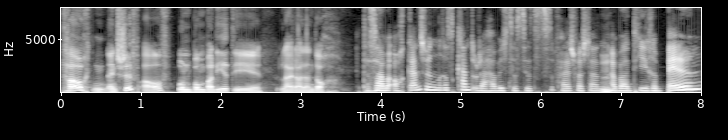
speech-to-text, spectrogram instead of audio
taucht ein Schiff auf und bombardiert die leider dann doch. Das war aber auch ganz schön riskant, oder habe ich das jetzt falsch verstanden? Mhm. Aber die Rebellen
